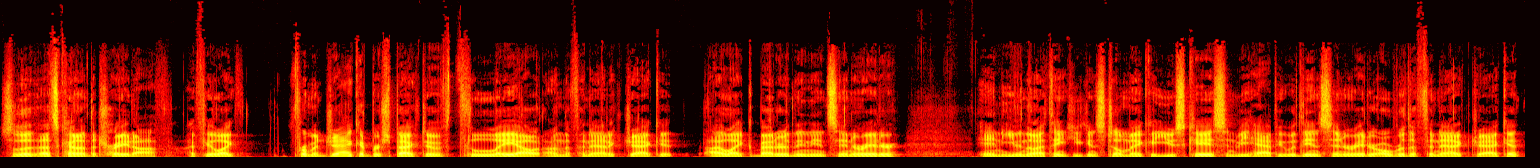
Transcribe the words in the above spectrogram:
So that, that's kind of the trade-off. I feel like from a jacket perspective, the layout on the Fanatic jacket I like better than the Incinerator. And even though I think you can still make a use case and be happy with the Incinerator over the Fanatic jacket,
